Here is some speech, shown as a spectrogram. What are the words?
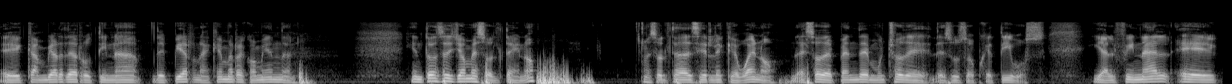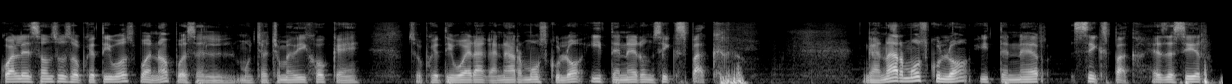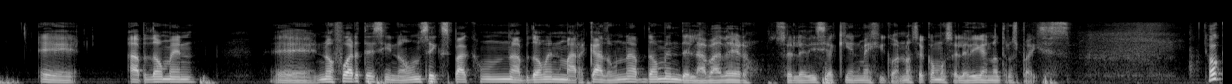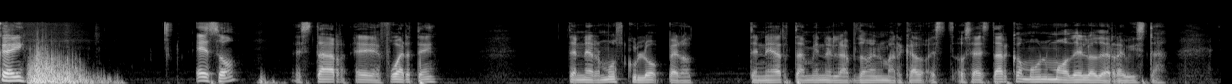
eh, cambiar de rutina de pierna, ¿qué me recomiendan? Y entonces yo me solté, ¿no? Me solté a decirle que bueno, eso depende mucho de, sus objetivos. Y al final, eh, ¿cuáles son sus objetivos? Bueno, pues el muchacho me dijo que su objetivo era ganar músculo y tener un six-pack ganar músculo y tener six-pack, es decir, eh, abdomen eh, no fuerte, sino un six-pack, un abdomen marcado, un abdomen de lavadero, se le dice aquí en México, no sé cómo se le diga en otros países. Ok, eso, estar eh, fuerte, tener músculo, pero tener también el abdomen marcado, o sea, estar como un modelo de revista.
